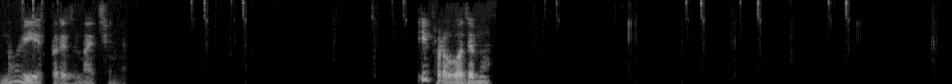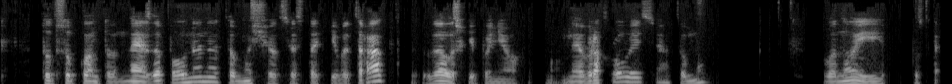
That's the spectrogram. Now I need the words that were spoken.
Ну і призначення. І проводимо. Тут субконто не заповнене, тому що це статті витрат, залишки по нього не враховуються, тому воно і пусте.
